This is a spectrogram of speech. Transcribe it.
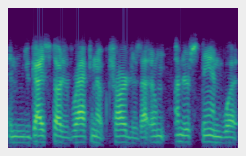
and you guys started racking up charges. I don't understand what,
